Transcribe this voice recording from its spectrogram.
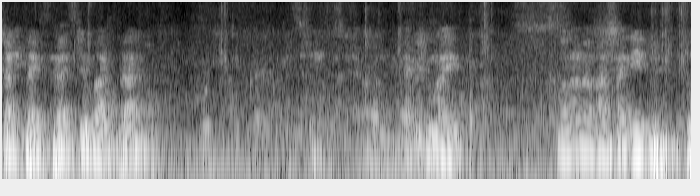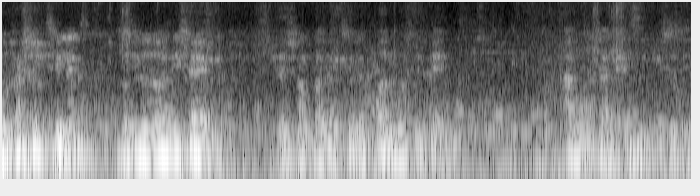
সাপ্তাহিক রাজ্য বার্তা। একসময় মৌলানা ভাসানির প্রকাশক ছিলেন ফজলুল সাহেব। সম্পাদক ছিলেন পরবর্তীতে আমল চালিয়েছেন কিছুদিন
